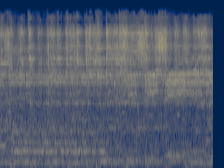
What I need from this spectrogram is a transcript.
danza tradicional con South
